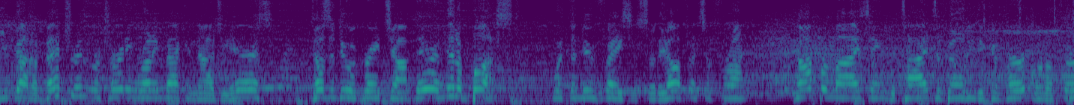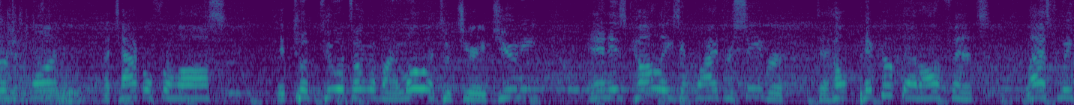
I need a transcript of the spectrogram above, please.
You've got a veteran returning running back in Najee Harris. Doesn't do a great job there. And then a bust with the new faces. So the offensive front compromising the Tide's ability to convert on a third and one, a tackle for loss. It took Tua Tagovailoa, it took Jerry Jeudy, and his colleagues at wide receiver to help pick up that offense last week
